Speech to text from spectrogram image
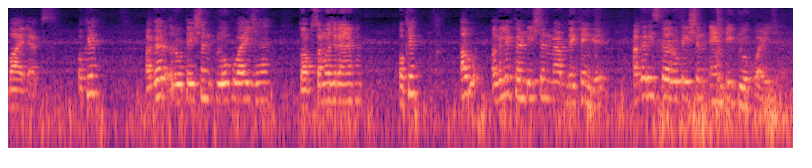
by X okay अगर रोटेशन क्लॉकवाइज है तो आप समझ रहे हैं ओके अब अगले कंडीशन में आप देखेंगे, अगर इसका रोटेशन एंटी क्लॉकवाइज है।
